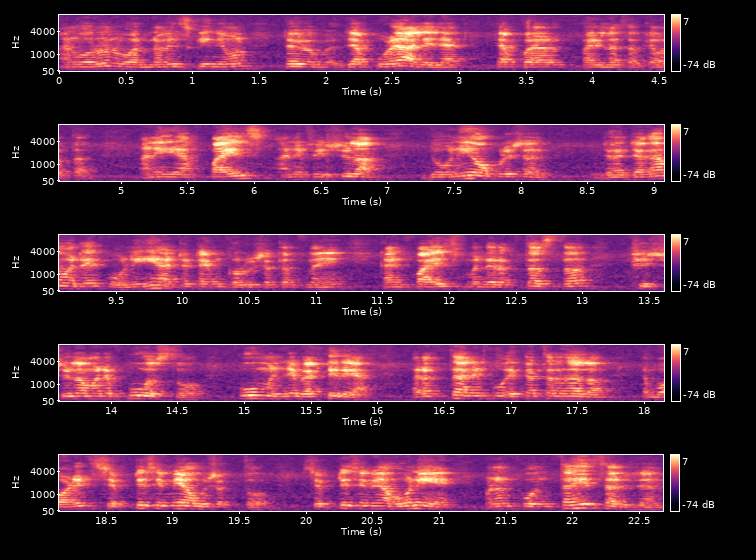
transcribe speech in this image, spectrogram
आणि वरून वर नवीन स्किन येऊन ते ज्या पुळ्या आलेल्या आहेत त्या प- पहिल्यासारख्या होतात. आणि या पाईल्स आणि फिशुला दोन्ही ऑपरेशन ज जगामध्ये कोणीही ॲट अ टाईम करू शकत नाही. कारण पाईल्समध्ये म्हणजे रक्त असतं फिस्टुलामध्ये पू असतो. पू म्हणजे बॅक्टेरिया रक्त आणि पू एकत्र झालं तर बॉडीत सेप्टिसिमिया होऊ शकतो. सेप्टिसिमिया होऊ नये म्हणून कोणताही सर्जन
